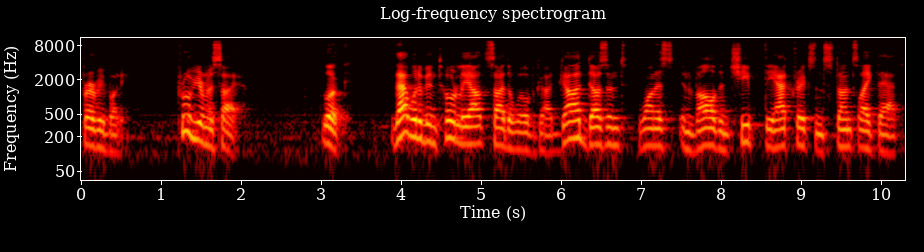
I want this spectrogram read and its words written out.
for everybody. Prove your Messiah. Look, that would have been totally outside the will of God. God doesn't want us involved in cheap theatrics and stunts like that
